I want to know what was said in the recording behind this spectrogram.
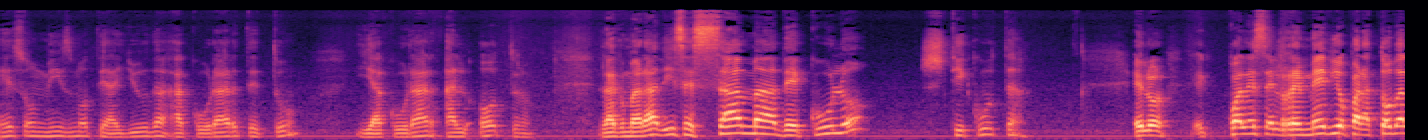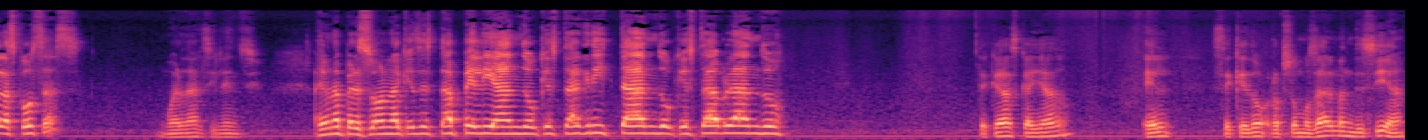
eso mismo te ayuda a curarte tú y a curar al otro. La Gemara dice, sama de culo Stikuta. El, eh, ¿Cuál es el remedio para todas las cosas? Guardar silencio. Hay una persona que se está peleando, que está gritando, que está hablando. ¿Te quedas callado? Él se quedó. Rapsomo Zalman decía,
